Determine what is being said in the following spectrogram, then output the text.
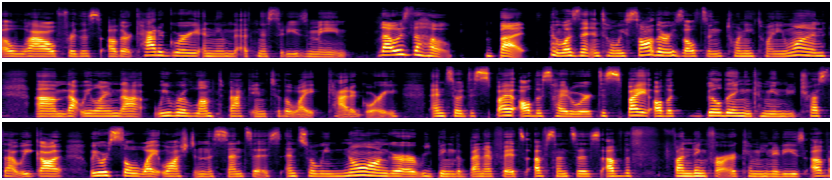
allow for this other category and name the ethnicities main. That was the hope. But it wasn't until we saw the results in 2021 um, that we learned that we were lumped back into the white category. And so, despite all this hard work, despite all the building and community trust that we got, we were still whitewashed in the census. And so, we no longer are reaping the benefits of census, of the f- funding for our communities, of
